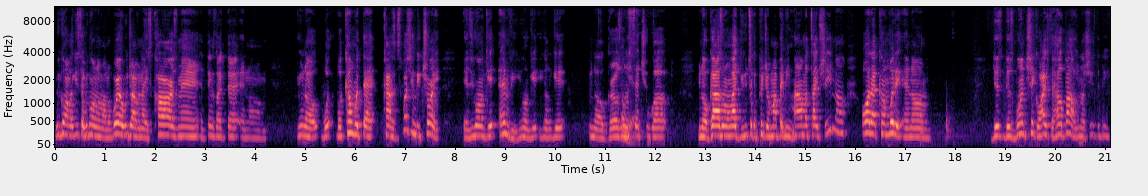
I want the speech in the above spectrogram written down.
We going like you said. We going around the world. We driving nice cars, man, and things like that. And um, you know, what what come with that kind of, especially in Detroit, is you're gonna get envy. You're gonna get you're gonna get, you know, girls Oh, want to yeah. set you up. You know, guys don't like you. You took a picture of my baby mama type shit. You know, all that come with it. And um, this this one chick who I used to help out. You know, she used to be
